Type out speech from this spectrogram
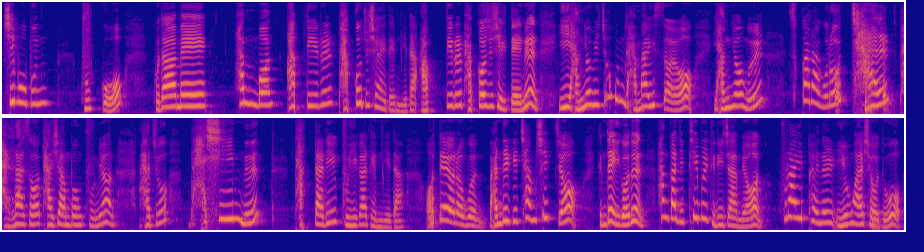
15분 굽고 그 다음에 한번 앞뒤를 바꿔 주셔야 됩니다. 앞뒤를 바꿔 주실 때는 이 양념이 조금 남아 있어요. 양념을 숟가락으로 잘 발라서 다시 한번 구우면 아주 맛있는 닭다리 구이가 됩니다. 어때요, 여러분? 만들기 참 쉽죠? 근데 이거는 한 가지 팁을 드리자면 후라이팬을 이용하셔도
